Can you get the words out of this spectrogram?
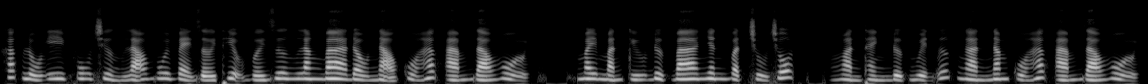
Khắc lồ y phu trưởng lão vui vẻ giới thiệu với Dương Lăng ba đầu não của hắc ám giáo hội. May mắn cứu được ba nhân vật chủ chốt, hoàn thành được nguyện ước ngàn năm của hắc ám giáo hội.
